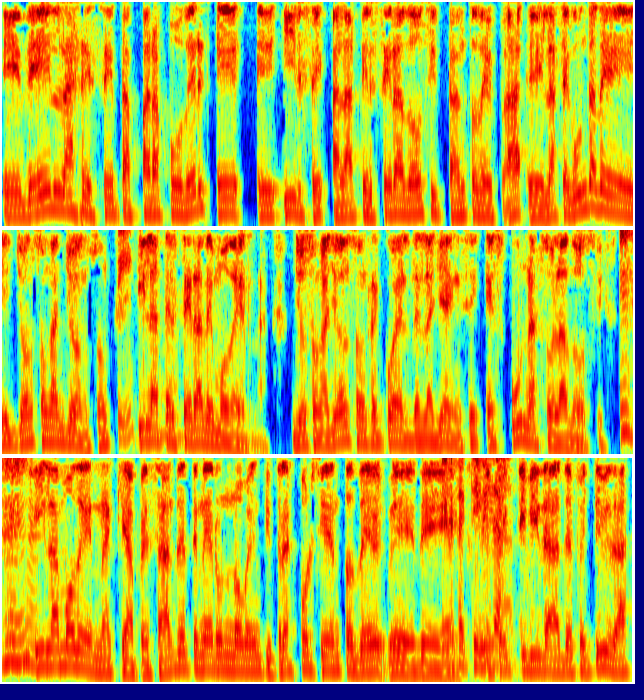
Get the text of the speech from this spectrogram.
eh, de la receta para poder eh, eh, irse a la tercera dosis, tanto de ah, la segunda de Johnson Johnson sí. y la uh -huh. tercera de Moderna. Johnson Johnson, recuerden, la Jensen, es una sola dosis. Uh -huh. Y la Moderna, que a pesar de tener un 93% de, de, de, efectividad. efectividad. de efectividad,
